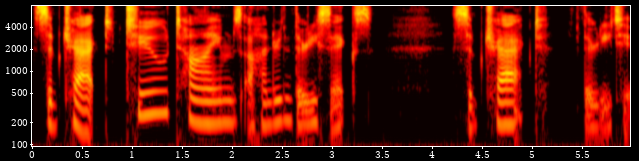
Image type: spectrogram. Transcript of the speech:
subtract 2 times 136, subtract 32.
